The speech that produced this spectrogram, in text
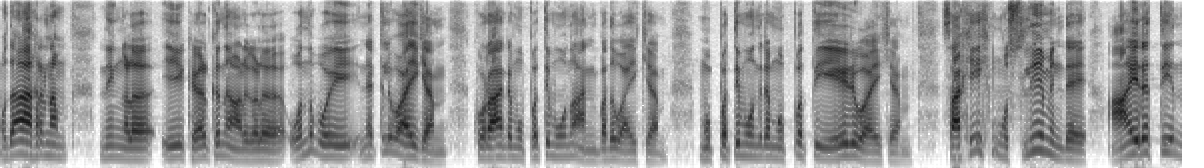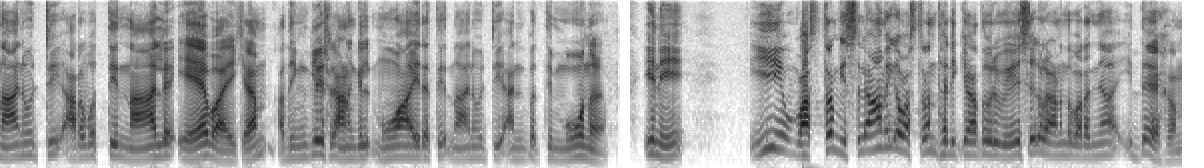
ഉദാഹരണം നിങ്ങൾ ഈ കേൾക്കുന്ന ആളുകൾ ഒന്ന് പോയി നെറ്റിൽ വായിക്കാം. ഖുറാന്റെ മുപ്പത്തി മൂന്ന് അൻപത് വായിക്കാം. മുപ്പത്തി മൂന്നിന്റെ മുപ്പത്തി ഏഴ് വായിക്കാം. സഹീഹ് മുസ്ലിമിന്റെ ആയിരത്തി നാനൂറ്റി അറുപത്തി നാല് എ വായിക്കാം. അത് ഇംഗ്ലീഷിലാണെങ്കിൽ മൂവായിരത്തി നാനൂറ്റി അൻപത്തി മൂന്ന് ഇനി ഈ വസ്ത്രം ഇസ്ലാമിക വസ്ത്രം ധരിക്കാത്ത ഒരു വേശികളാണെന്ന് പറഞ്ഞ ഇദ്ദേഹം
